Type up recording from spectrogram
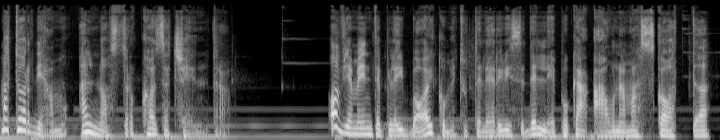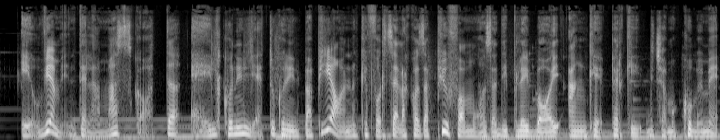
Ma torniamo al nostro cosa c'entra. Ovviamente Playboy, come tutte le riviste dell'epoca, ha una mascotte e ovviamente la mascotte è il coniglietto con il papillon, che forse è la cosa più famosa di Playboy anche per chi, diciamo come me,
